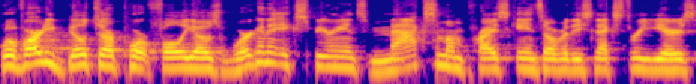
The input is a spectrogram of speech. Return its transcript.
who have already built our portfolios. We're going to experience maximum price gains over these next three years.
